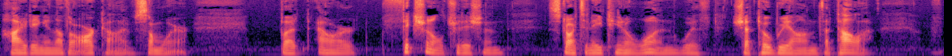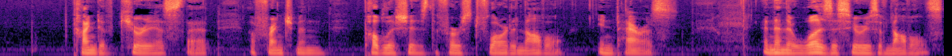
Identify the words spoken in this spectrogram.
hiding in other archives somewhere. But our fictional tradition starts in 1801 with Chateaubriand's Atala. Kind of curious that a Frenchman publishes the first Florida novel in Paris. And then there was a series of novels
